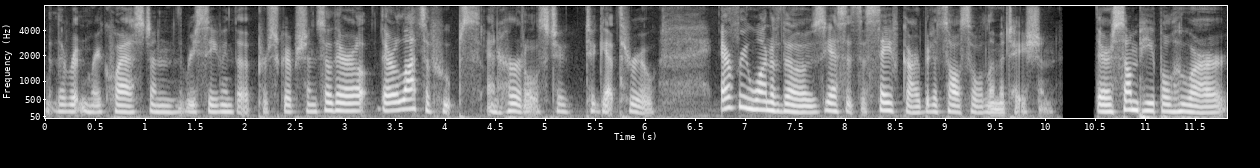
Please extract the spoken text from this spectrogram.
the written request and receiving the prescription. So there are, there are lots of hoops and hurdles to, to get through. Every one of those, yes, it's a safeguard, but it's also a limitation. There are some people who are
